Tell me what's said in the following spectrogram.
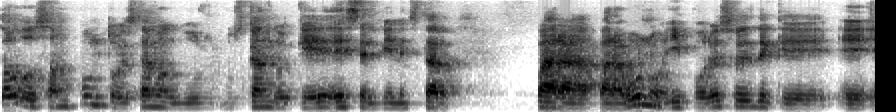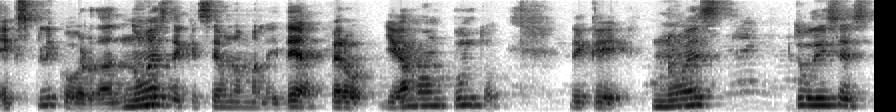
todos a un punto estamos buscando qué es el bienestar para, para uno y por eso es de que eh, explico, ¿verdad? No es de que sea una mala idea, pero llegamos a un punto de que no es tú dices,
